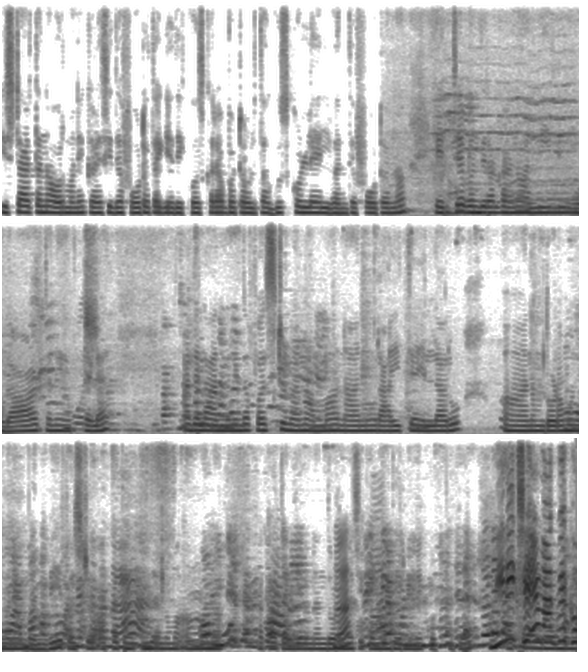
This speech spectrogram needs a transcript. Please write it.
ಇಷ್ಟಾರ್ಥನ ಅವ್ರ ಮನೆಗೆ ಕಳಿಸಿದ್ದೆ ಫೋಟೋ ತೆಗಿಯೋದಕ್ಕೋಸ್ಕರ ಬಟ್ ಅವಳು ತೆಗಿಸ್ಕೊಳ್ಳೇ ಇಲ್ವಂತೆ ಫೋಟೋನ ಹೆಜ್ಜೆ ಬಂದಿರೋ ಕಾರಣ ಅಲ್ಲಿ ಇಲ್ಲಿ ಓಡಾಡ್ತಾನೆ ಇರ್ತಾಳೆ. ಅದೆಲ್ಲ ಆದಮೇಲಿಂದ ಫಸ್ಟು ನಾನು ಅಮ್ಮ, ನಾನು, ರಾಹಿತ್ಯ ಎಲ್ಲರೂ ನಮ್ಮ ದೊಡ್ಡಮ್ಮನ ಮನೆಗೆ ಬಂದ್ವಿ. ಫಸ್ಟು ಅಕ್ಕ ತಂಗಿ ನಮ್ಮ ಅಮ್ಮನ ಅಕ್ಕ ತಂಗಿರು ನನ್ನ ದೊಡ್ಡಮ್ಮ ಚಿಕ್ಕಮ್ಮಂದಿರ ಮನೆಗೆ ಕೊಟ್ಬಿಟ್ಟು. ನೀನು ಶೇಮ್ ಆಗ್ಬೇಕು.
